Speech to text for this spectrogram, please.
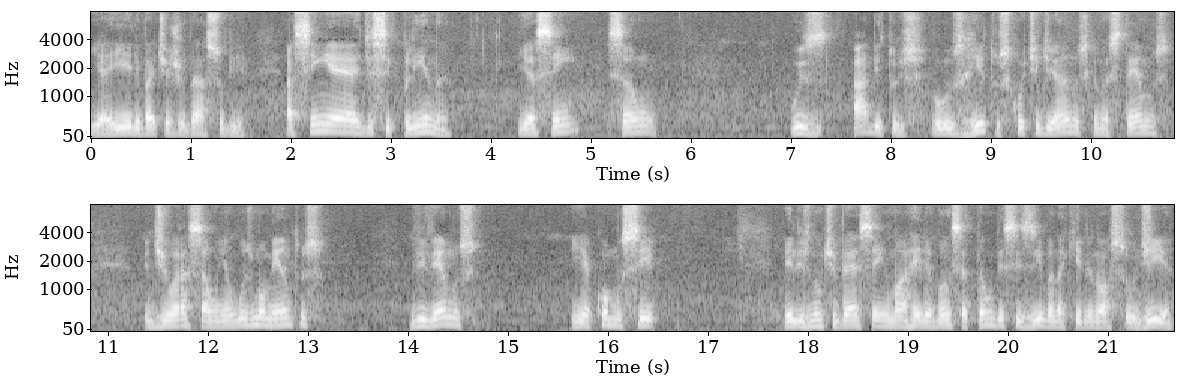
E aí ele vai te ajudar a subir. Assim é disciplina e assim são os hábitos, os ritos cotidianos que nós temos de oração. Em alguns momentos vivemos e é como se eles não tivessem uma relevância tão decisiva naquele nosso dia,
